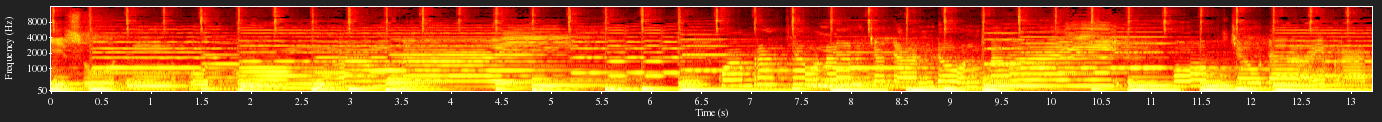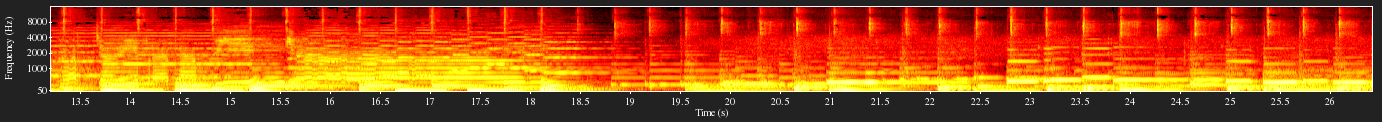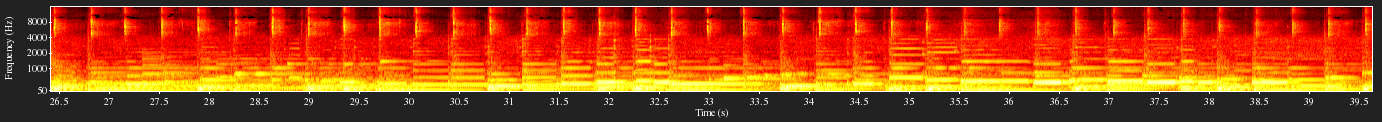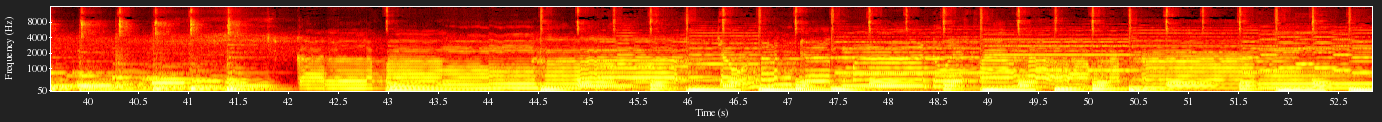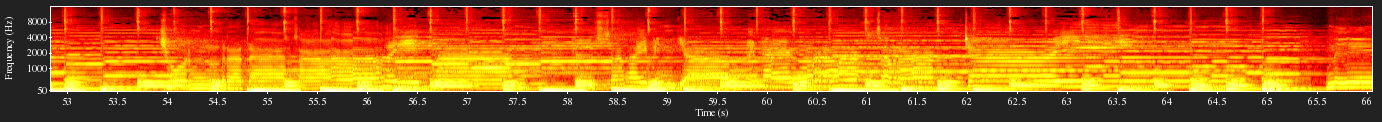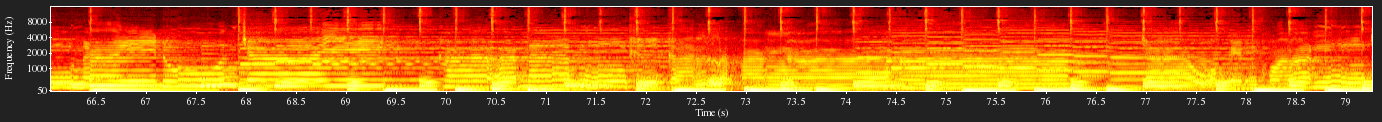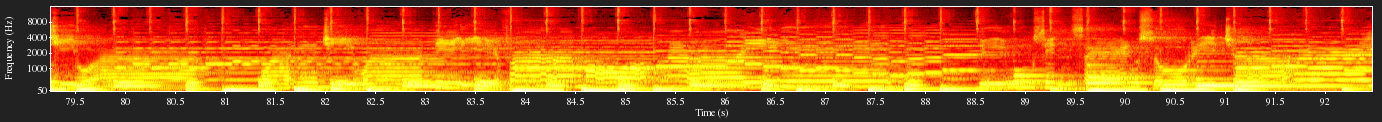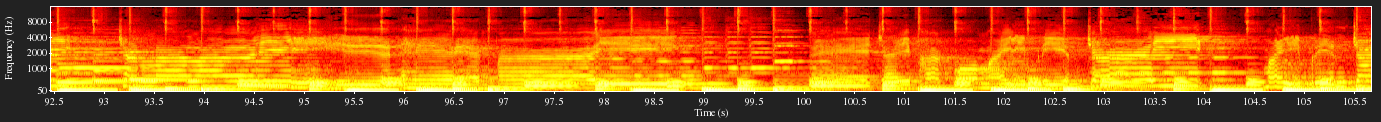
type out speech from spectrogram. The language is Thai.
พิสูจน์พุทธองอำไพความ กันละปังหา เจ้านั้นเกิดมาด้วยฟ้าประทาน ชนระดาสา สิ้นแสงสุริชัยชะลาลายเหือดแหกไป แต่ใจพักก็ไม่เปลี่ยนใจ ไม่เปลี่ยนใจ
